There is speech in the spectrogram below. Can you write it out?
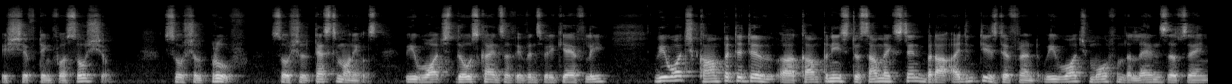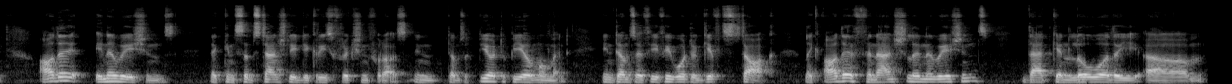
is shifting for social, social proof, social testimonials. We watch those kinds of events very carefully. We watch competitive uh, companies to some extent, but our identity is different. We watch more from the lens of saying, are there innovations that can substantially decrease friction for us in terms of peer to peer movement, in terms of if we were to gift stock, like are there financial innovations that can lower the um,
